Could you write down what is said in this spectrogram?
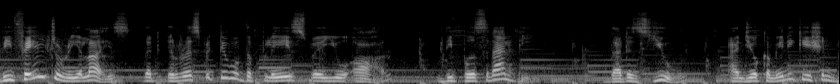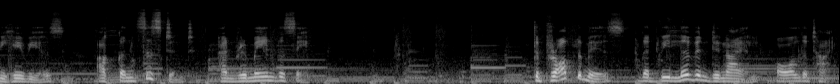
We fail to realize that, irrespective of the place where you are, the personality, that is you, and your communication behaviors are consistent and remain the same. The problem is that we live in denial all the time.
